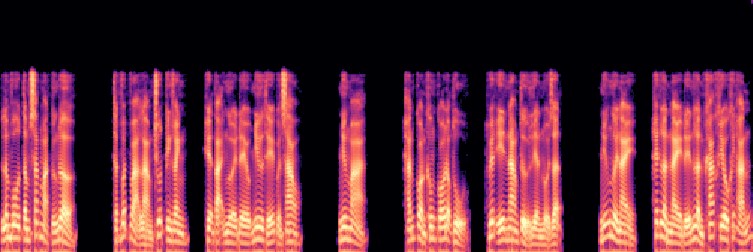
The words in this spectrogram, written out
Lâm vô tâm sắc mặt cứng đờ. Thật vất vả làm chút kinh doanh hiện tại người đều như thế quyền sao? Nhưng mà, hắn còn không có động thủ, huyết y nam tử liền nổi giận. Những người này, hết lần này đến lần khác khiêu khích hắn,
